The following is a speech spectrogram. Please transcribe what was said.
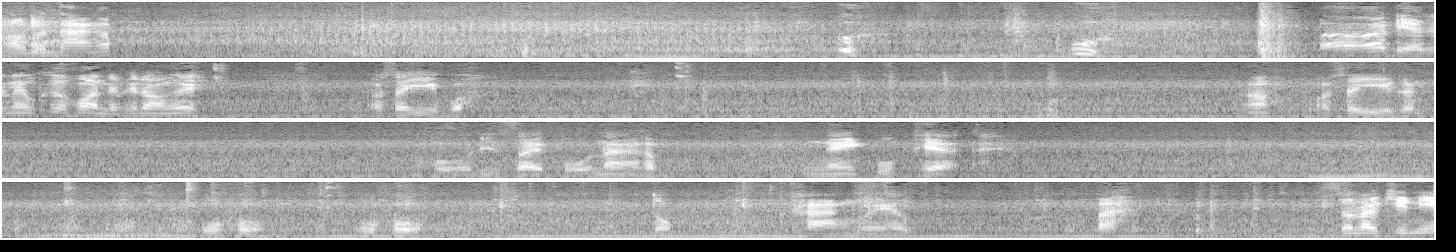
ออกเดินทางครับอู้อู้อ่าเดี๋ยวจะนำเครื่องห่อนเดี๋ยวพี่น้องเอ้ยเอาใส่อีกบ่เอาเอาใส่อีกกันโอ้โหดีไซน์โปรหน้าครับ ไงกรุ๊ปแทะ โอ้โห โอ้โห ตกข้างเลยครับไปสำหรับคลิปนี้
